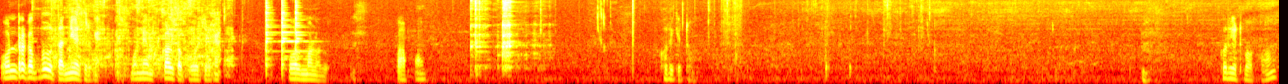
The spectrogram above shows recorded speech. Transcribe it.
ஒன்றரை கப்பு தண்ணி வச்சுருக்கேன். ஒன்றே முக்கால் கப்பு வச்சுருக்கேன். போதுமானது. பார்ப்போம். கொதிக்கட்டும். கொதிக்கட்டு பார்ப்போம்.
